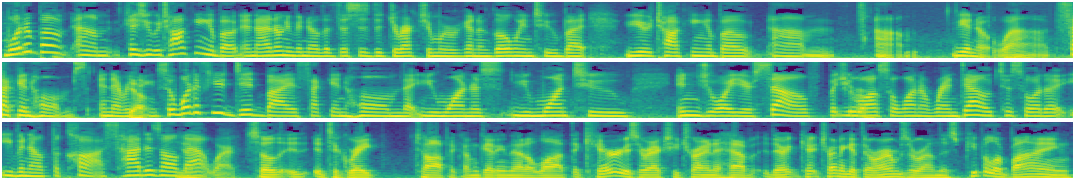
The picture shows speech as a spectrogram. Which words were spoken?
What about because you were talking about, and I don't even know that this is the direction we were going to go into, but you're talking about. Um, um, you know, uh, second homes and everything. Yeah. So, what if you did buy a second home that you want to you want to enjoy yourself, but you also want to rent out to sort of even out the costs? How does all Yeah. that work? So it, it's a great topic. I'm getting that a lot. The carriers are actually trying to have they're trying to get their arms around this. People are buying.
